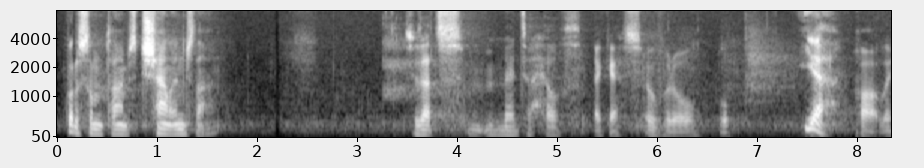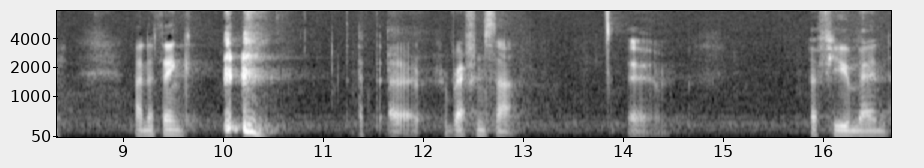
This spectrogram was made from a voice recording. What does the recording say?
We've got to sometimes challenge that. So that's mental health, I guess, overall, well, Yeah. partly. And I think I, I referenced that um, a few men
